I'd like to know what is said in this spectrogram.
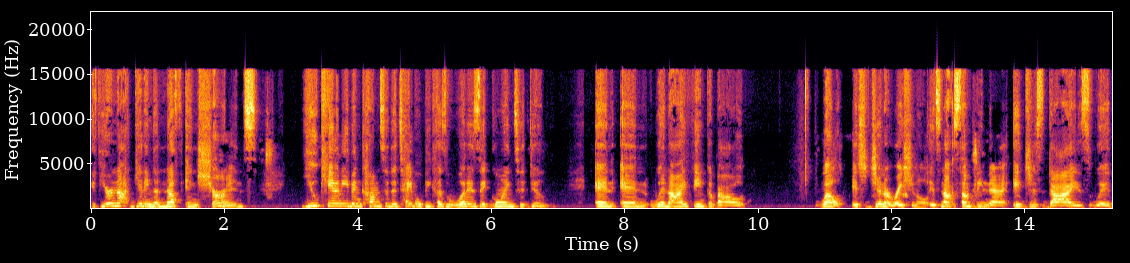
if you're not getting enough insurance you can't even come to the table because what is it going to do? And and when i think about wealth it's generational. It's not something that it just dies with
